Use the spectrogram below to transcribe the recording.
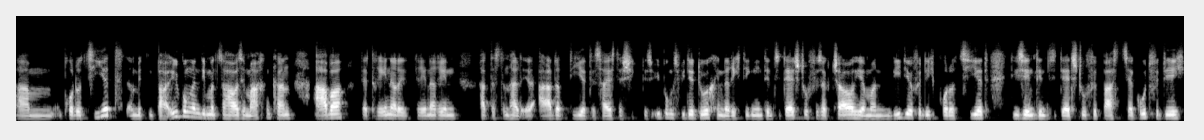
ähm, produziert mit ein paar Übungen, die man zu Hause machen kann. Aber der Trainer oder die Trainerin hat das dann halt adaptiert. Das heißt, er schickt das Übungsvideo durch in der richtigen Intensitätsstufe, sagt, schau, hier haben wir ein Video für dich produziert. Diese Intensitätsstufe passt sehr gut für dich.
